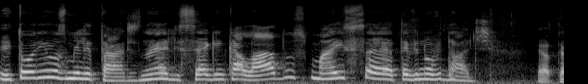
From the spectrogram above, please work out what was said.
Heitor, e os militares, né? Eles seguem calados, mas é, teve novidade. É, até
